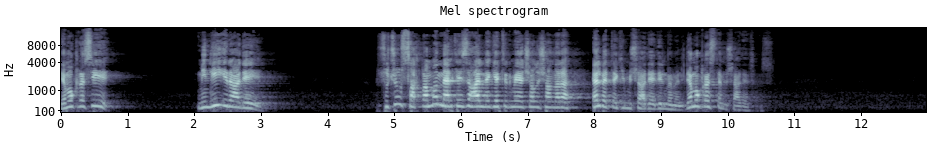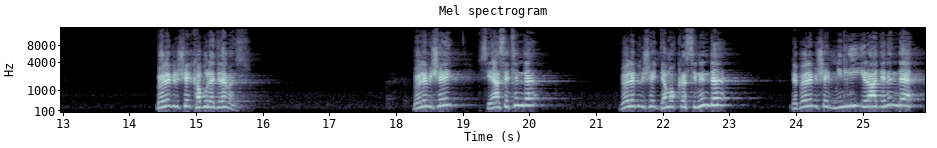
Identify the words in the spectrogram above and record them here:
Demokrasiyi, milli iradeyi, suçun saklanma merkezi haline getirmeye çalışanlara elbette ki müsaade edilmemeli. Demokrasi de müsaade etmez. Böyle bir şey kabul edilemez. Böyle bir şey siyasetin de, böyle bir şey demokrasinin de ve böyle bir şey milli iradenin de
